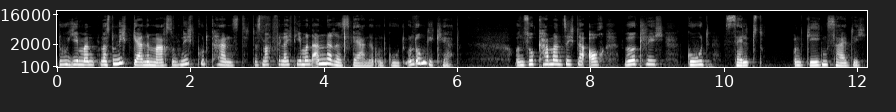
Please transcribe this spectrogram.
du jemand, was du nicht gerne machst und nicht gut kannst, das macht vielleicht jemand anderes gerne und gut und umgekehrt. Und so kann man sich da auch wirklich gut selbst und gegenseitig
